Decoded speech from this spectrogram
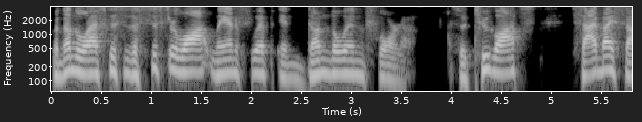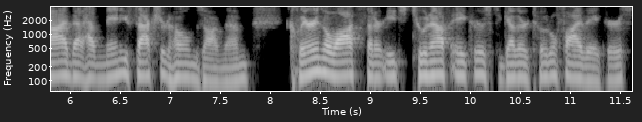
But nonetheless, this is a sister lot land flip in Dunedin, Florida. So, two lots side by side that have manufactured homes on them, clearing the lots that are each two and a half acres together, total five acres,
